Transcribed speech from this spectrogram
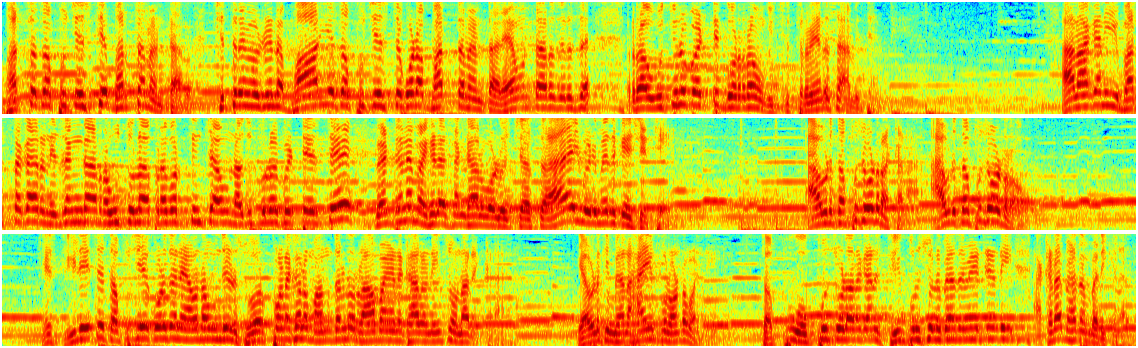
భర్త తప్పు చేస్తే భర్తను అంటారు. చిత్రం ఏమిటంటే భార్య తప్పు చేస్తే కూడా భర్తను అంటారు. ఏమంటారో తెలుసా? రౌతును బట్టి గుర్రం విచిత్రమైన సామెత అండి. అలాగని ఈ భర్త గారు నిజంగా రౌతులా ప్రవర్తించి ఆవిడ అదుపులో పెట్టేస్తే వెంటనే మహిళా సంఘాల వాళ్ళు వచ్చేస్తారు. "ఆయ్, వీడి మీద కేసెట్టే ఆవిడ తప్పు చూడరు అక్కడ. ఆవిడ తప్పు చూడరు. ఏ స్త్రీలైతే తప్పు చేయకూడదని ఏమైనా ఉంది శూర్పణకల మందల్లో రామాయణ కాలం నుంచి ఉన్నారు ఇక్కడ. ఎవరికి మినహాయింపులు ఉండవండి. తప్పు ఒప్పు చూడాలి కానీ స్త్రీ పురుషుల భేదం ఏంటండి? అక్కడ భేదం పనికిరాదు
